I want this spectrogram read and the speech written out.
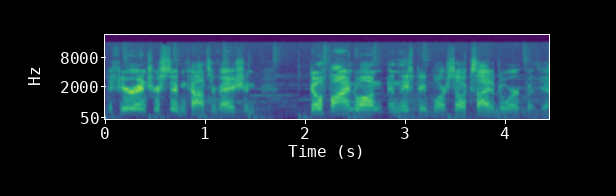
if you're interested in conservation, go find one and these people are so excited to work with you.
